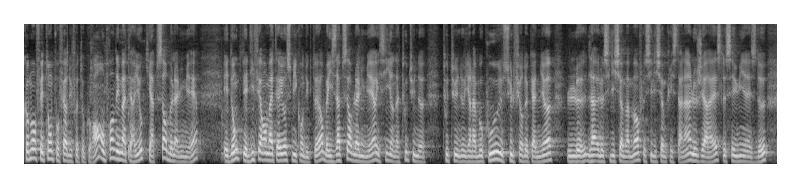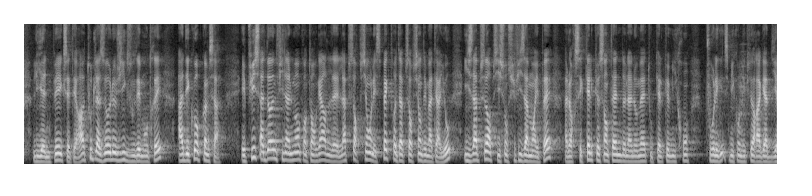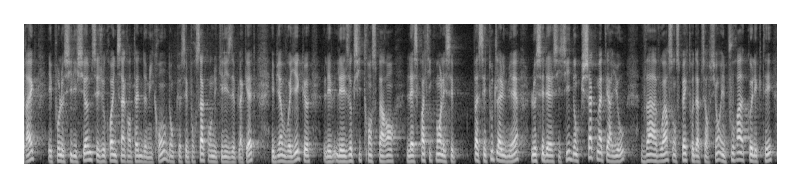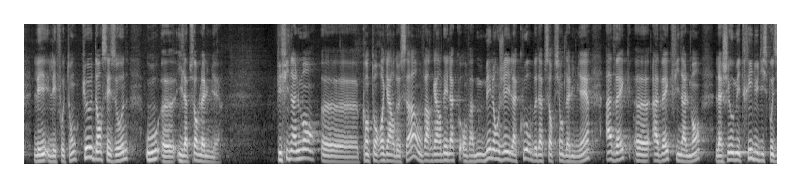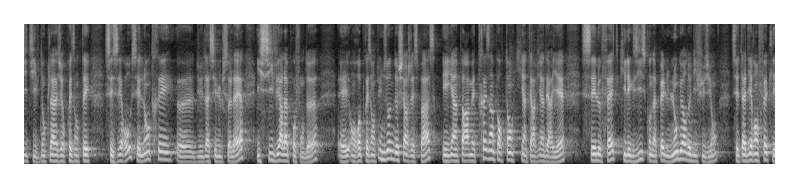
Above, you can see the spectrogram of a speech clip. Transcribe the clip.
Comment fait-on pour faire du photocourant? On prend des matériaux qui absorbent la lumière. Et donc, les différents matériaux semi-conducteurs, ben, ils absorbent la lumière. Ici, il y en a toute une, toute une, il y en a beaucoup le sulfure de cadmium, le, silicium amorphe, le silicium cristallin, le GAS, le CuINS2, l'INP, etc. Toute la zoologie que je vous ai montrée a des courbes comme ça. Et puis ça donne finalement, quand on regarde l'absorption, les spectres d'absorption des matériaux, ils absorbent s'ils sont suffisamment épais. Alors c'est quelques centaines de nanomètres ou quelques microns pour les semi-conducteurs à gamme direct, et pour le silicium, c'est je crois une cinquantaine de microns. Donc c'est pour ça qu'on utilise des plaquettes. Et eh bien vous voyez que les, oxydes transparents laissent pratiquement laisser passer toute la lumière, le CDS ici. Donc chaque matériau va avoir son spectre d'absorption et pourra collecter les, les, photons que dans ces zones où euh, il absorbe la lumière. Puis finalement, euh, quand on regarde ça, on va, regarder la, on va mélanger la courbe d'absorption de la lumière avec, euh, avec finalement la géométrie du dispositif. Donc là, j'ai représenté ces zéros, c'est l'entrée euh, de la cellule solaire, ici vers la profondeur on représente une zone de charge d'espace, et il y a un paramètre très important qui intervient derrière, c'est le fait qu'il existe ce qu'on appelle une longueur de diffusion, c'est-à-dire en fait,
